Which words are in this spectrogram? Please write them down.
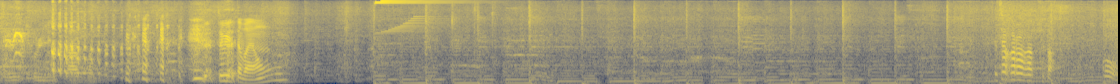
졸- 졸리다고. 저기 이따 봐요. 세차하러 갑시다. 고.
